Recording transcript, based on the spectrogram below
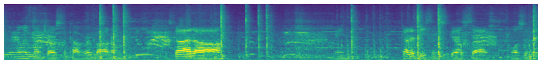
There's really much else to cover about him. He's got uh, got a decent skill set, most of it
